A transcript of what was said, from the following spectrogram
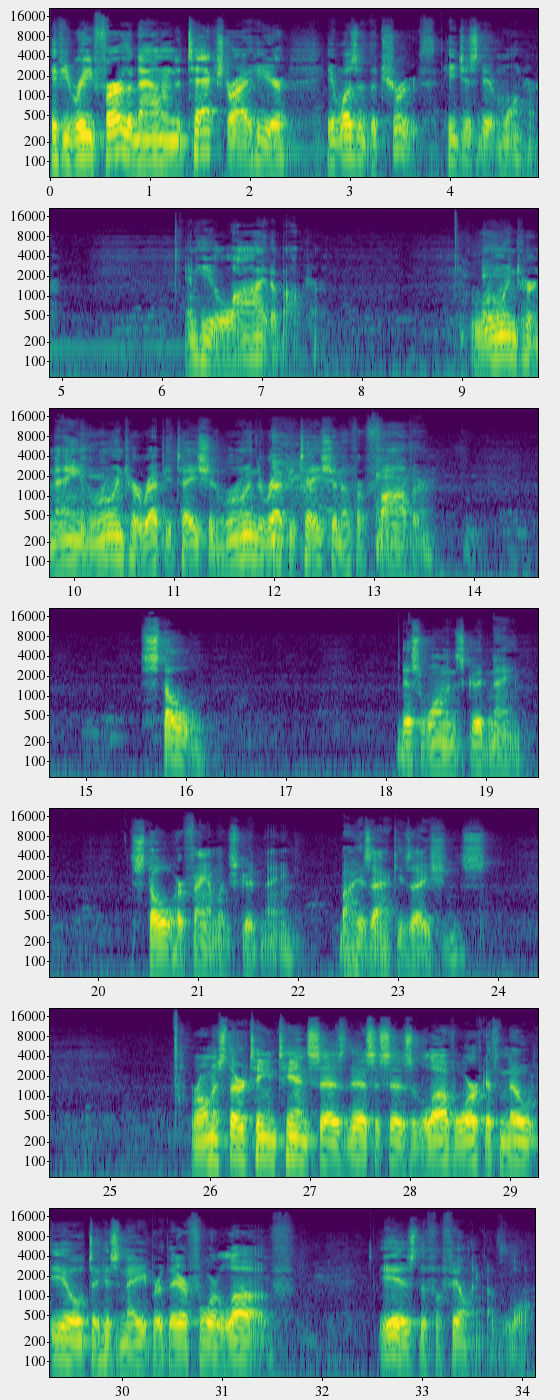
If you read further down in the text right here, it wasn't the truth. He just didn't want her. And he lied about her ruined her name, ruined her reputation, ruined the reputation of her father, stole this woman's good name, stole her family's good name by his accusations. Romans 13:10 says this it says love worketh no ill to his neighbor therefore love is the fulfilling of the law.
